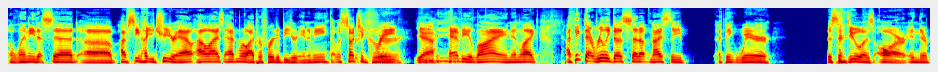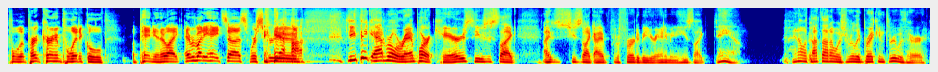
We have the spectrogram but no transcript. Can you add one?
Eleni that said, uh, "I've seen how you treat your allies, Admiral. I prefer to be your enemy." That was such For a great, sure. yeah, heavy line, and like I think that really does set up nicely. I think where the Syndulas are in their pol- current political opinion. They're like, everybody hates us. We're screwed. Yeah. Do you think Admiral Rampart cares? He was just like, I, she's like, I prefer to be your enemy. And he's like, damn. You know, I thought I was really breaking through with her.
